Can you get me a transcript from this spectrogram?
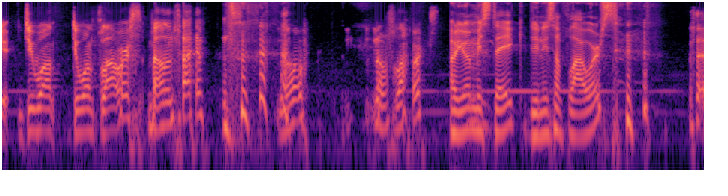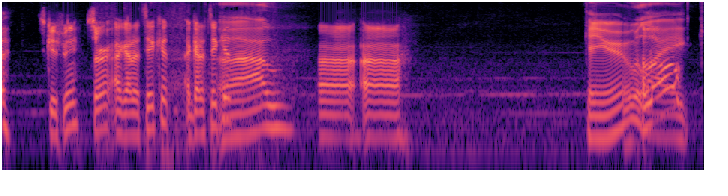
Do, do you want do you want flowers, Valentine? no, no flowers. Are you a mistake? Do you need some flowers? Excuse me, sir. I got a ticket. I got a ticket. Wow. Uh, uh, Can you Hello? like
